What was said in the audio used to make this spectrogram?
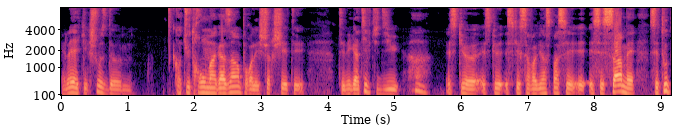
et là il y a quelque chose de... Quand tu te rends au magasin pour aller chercher tes, tes négatifs, tu te dis, ah, est-ce que, est-ce que, est-ce que ça va bien se passer? Et, c'est ça, mais c'est toute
